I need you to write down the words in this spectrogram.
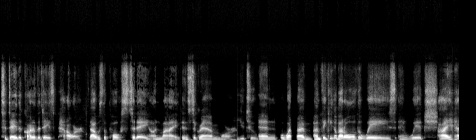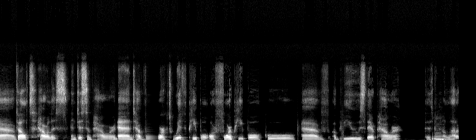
today the card of the day is power. That was the post today on my Instagram or YouTube. And what I'm I'm thinking about all of the ways in which I have felt powerless and disempowered and have worked with people or for people who have abused their power. There's been a lot of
